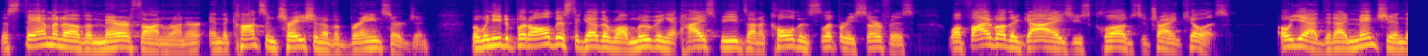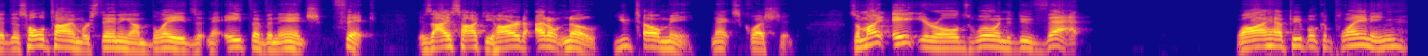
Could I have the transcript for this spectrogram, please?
the stamina of a marathon runner, and the concentration of a brain surgeon. But we need to put all this together while moving at high speeds on a cold and slippery surface, while five other guys use clubs to try and kill us. Oh, yeah, did I mention that this whole time we're standing on blades an eighth of an inch thick? Is ice hockey hard? I don't know. You tell me. Next question. So, my eight year old's willing to do that while I have people complaining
